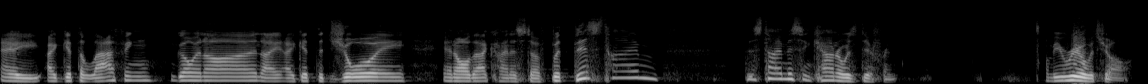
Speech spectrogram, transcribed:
I, I get the laughing going on, I, I get the joy and all that kind of stuff. But this time, this time this encounter was different. I'll be real with y'all.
